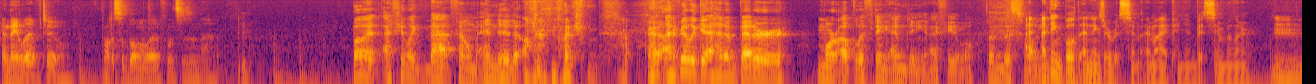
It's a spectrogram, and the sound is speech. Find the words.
And they live too. A lot of subliminal influences in that. But I feel like that film ended on a much. I feel like it had a better, more uplifting ending. I feel than this one. I think both endings are a bit sim, in my opinion, a bit similar. hmm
